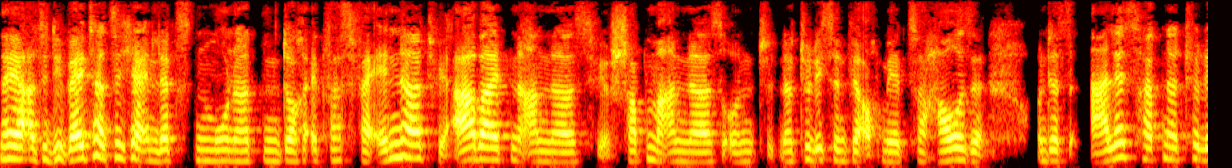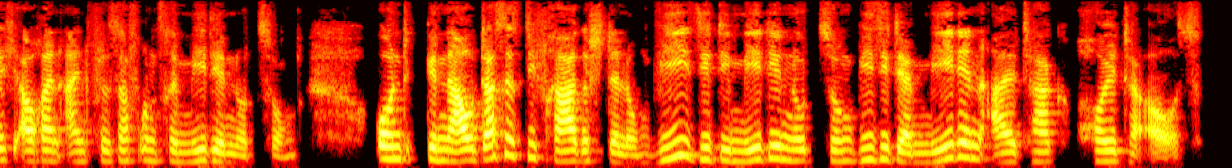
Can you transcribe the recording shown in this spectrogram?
Naja, also die Welt hat sich ja in den letzten Monaten doch etwas verändert. Wir arbeiten anders, wir shoppen anders und natürlich sind wir auch mehr zu Hause. Und das alles hat natürlich auch einen Einfluss auf unsere Mediennutzung. Und genau das ist die Fragestellung. Wie sieht die Mediennutzung, wie sieht der Medienalltag heute aus?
